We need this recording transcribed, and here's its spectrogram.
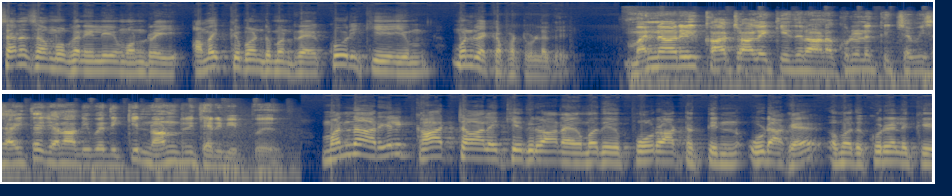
சனசமூக நிலையம் ஒன்றை அமைக்க வேண்டும் என்ற கோரிக்கையையும் முன்வைக்கப்பட்டுள்ளது. மன்னாரில் காற்றாலைக்கு எதிரான குரலுக்கு செவிசாய்த்த ஜனாதிபதிக்கு நன்றி தெரிவிப்பு. மன்னாரில் காற்றாலைக்கு எதிரான எமது போராட்டத்தின் ஊடாக எமது குரலுக்கு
